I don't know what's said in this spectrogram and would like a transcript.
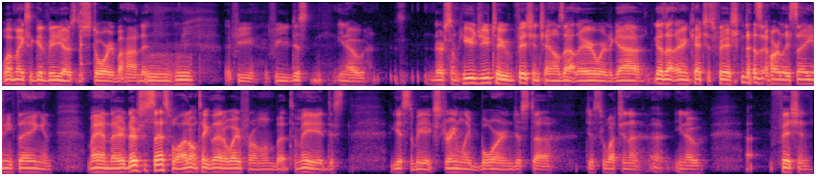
what makes a good video is the story behind it. Mm-hmm. If you if you just you know there's some huge YouTube fishing channels out there where the guy goes out there and catches fish and doesn't hardly say anything, and man, they're they're successful. I don't take that away from them, but to me, it just gets to be extremely boring just uh just watching a, a you know fishing.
